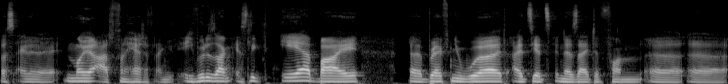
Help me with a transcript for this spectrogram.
was eine neue Art von Herrschaft angeht. Ich würde sagen, es liegt eher bei äh, Brave New World als jetzt in der Seite von äh, äh,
